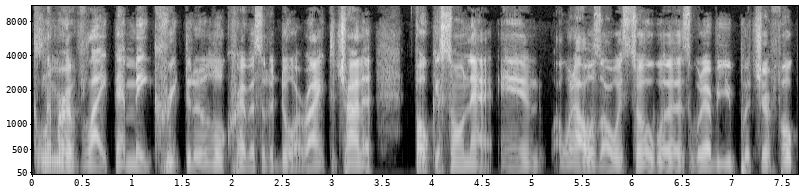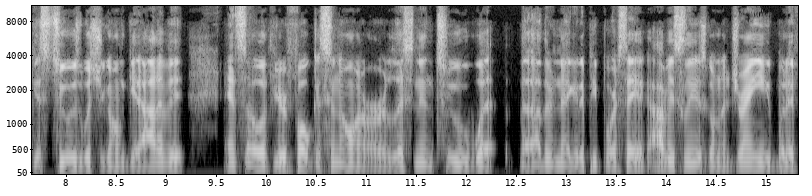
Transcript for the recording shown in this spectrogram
glimmer of light that may creak through the little crevice of the door, right? To try to focus on that. And what I was always told was whatever you put your focus to is what you're going to get out of it. And so if you're focusing on or listening to what the other negative people are saying, obviously it's going to drain you. But if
